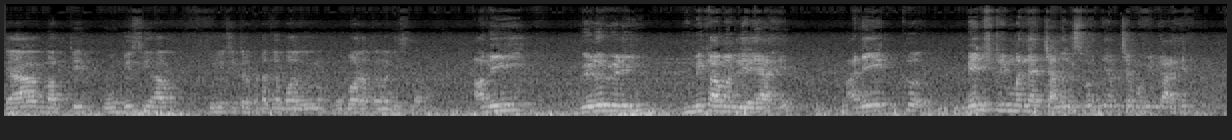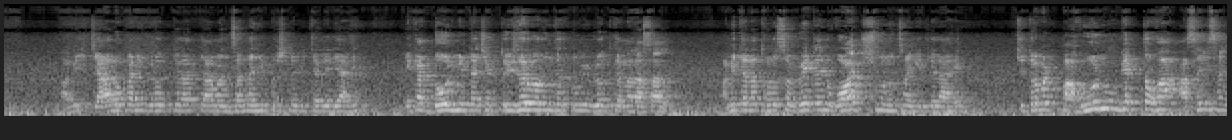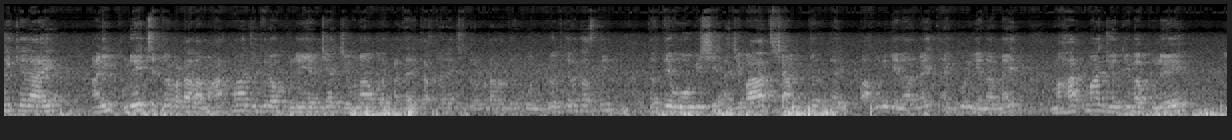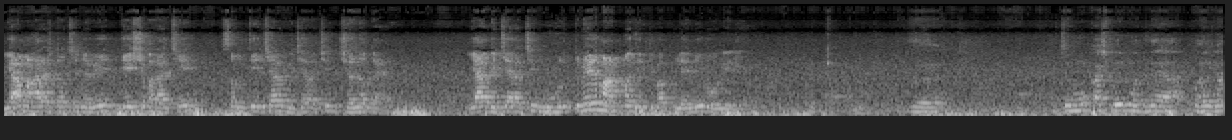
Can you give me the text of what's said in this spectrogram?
त्या बाबतीत ओबीसी हा फुले चित्रपटाच्या बाजून उभा राहताना दिसला. आम्ही वेळोवेळी भूमिका मांडलेल्या आहेत अनेक मेन स्ट्रीममधल्या चॅनल्सवरती आमच्या भूमिका आहेत. आम्ही ज्या लोकांनी विरोध केला त्या माणसांनाही प्रश्न विचारलेले आहेत. एका दोन मिनिटाच्या ट्रिझरवरून जर तुम्ही विरोध करणार असाल आम्ही त्यांना थोडंसं वेट अँड वॉच म्हणून सांगितलेलं आहे. चित्रपट पाहून व्यक्त व्हा असंही सांगितलेलं आहे. आणि पुढे चित्रपटाला महात्मा ज्योतिराव फुले यांच्या जीवनावर आधारित असणाऱ्या चित्रपटाला जर कोण विरोध करत असतील तर ते ओबीसी अजिबात शांत पाहून घेणार नाहीत ऐकून घेणार नाहीत. महात्मा ज्योतिबा फुले या महाराष्ट्राचे नव्हे देशभराचे समतेच्या विचाराचे जनक आहे या विचाराची मुहूर्तमेळ महात्मा ज्योतिबा फुले यांनी रोवलेली आहे. जम्मू काश्मीरमधल्या पहलगाम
